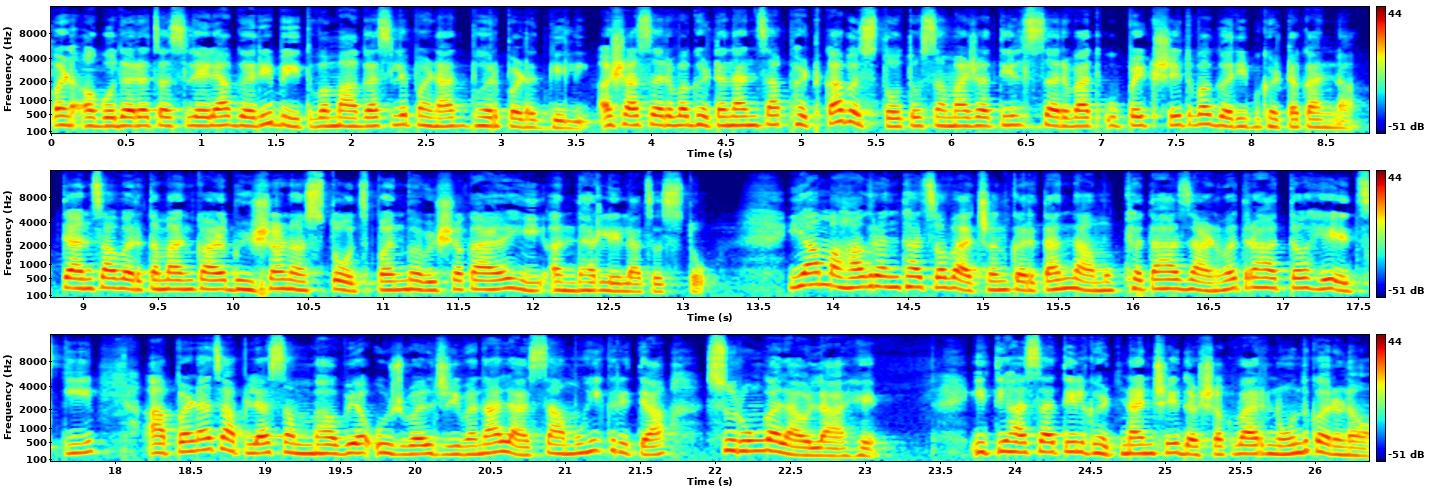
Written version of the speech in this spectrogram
पण अगोदरच असलेल्या गरिबीत व मागासलेपणात भर पडत गेली. अशा सर्व घटनांचा फटका बसतो तो समाजातील सर्वात उपेक्षित व गरीब घटकांना. त्यांचा वर्तमान काळ भीषण असतोच पण भविष्यकाळही अंधारलेलाच असतो. या महाग्रंथाचं वाचन करताना मुख्यतः जाणवत राहतं हेच की आपणच आपल्या संभाव्य उज्ज्वल जीवनाला सामूहिकरित्या सुरुंग लावला आहे. इतिहासातील घटनांची दशकवार नोंद करणं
